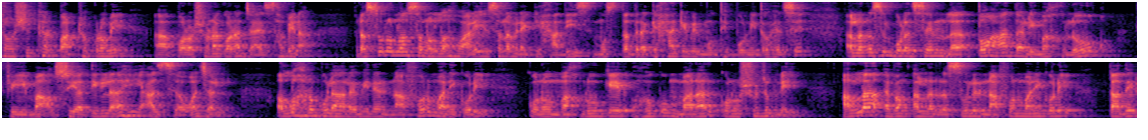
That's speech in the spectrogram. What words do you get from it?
সহশিক্ষার পাঠ্যক্রমে পড়াশোনা করা জায়জ হবে না। রসুল্লাহ সাল আলী সাল্লামের একটি হাদিস মুস্তাদরাকে হাকিমের মধ্যে বর্ণিত হয়েছে। আল্লাহ রসুল বলেছেন মখলুক ফি মাসিয়াতিল্লাহি আজ্জাওয়াজাল আল্লাহ রবুল আলমিনের নাফরমানি করে কোনো মখলুকের হুকুম মানার কোনো সুযোগ নেই। আল্লাহ এবং আল্লাহ রসুলের নাফরমানি করে তাদের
